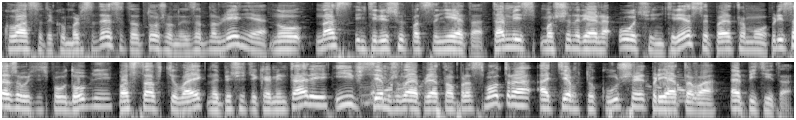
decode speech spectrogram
классно такой Мерседес, это тоже он из обновления. Но нас интересует, пацаны, не это. Там есть машины реально очень интересные, поэтому присаживайтесь поудобнее, поставьте лайк, напишите комментарий. И всем желаю приятного просмотра, а тем, кто кушает, приятного аппетита.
